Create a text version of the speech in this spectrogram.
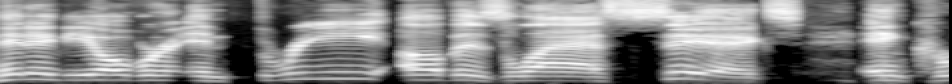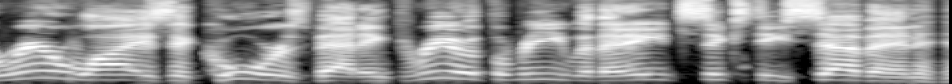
hitting the over in three of his last six. And career wise at Coors, batting 303 with an 867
